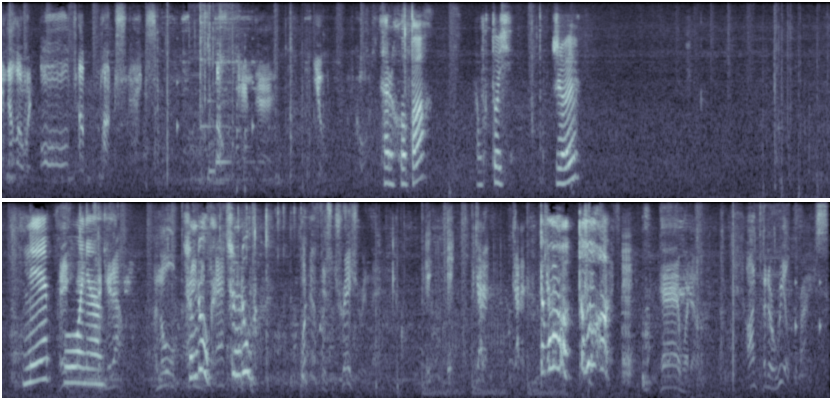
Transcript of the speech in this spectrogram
And I'll owe it all to bug snacks. Oh, and uh, you, of course. Саркофаг? Там хтось живе? Не Hey, поняв. check it out. An old Сундук, painted axe. сундук. Wonder if there's treasure in there. Hey, hey, got it, got it. Того, того. Yeah, whatever. On to the real prize.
